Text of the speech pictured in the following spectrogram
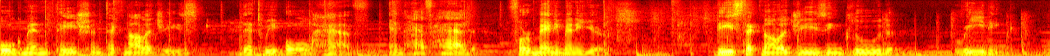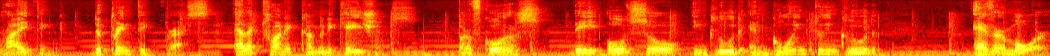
augmentation technologies that we all have and have had for many, many years. These technologies include reading, writing, the printing press, electronic communications, but of course they also include and going to include ever more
